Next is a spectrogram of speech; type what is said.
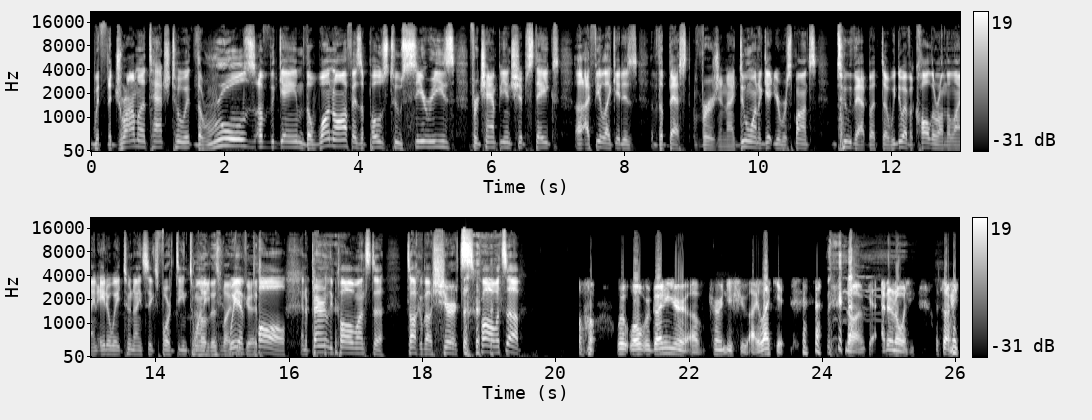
with the drama attached to it, the rules of the game, the one off as opposed to series for championship stakes. Uh, I feel like it is the best version. I do want to get your response to that, but uh, we do have a caller on the line 808 296 1420. Oh, this might We be have good. Paul, and apparently Paul wants to talk about shirts. Paul, what's up? Oh, well, well, regarding your uh, current issue, I like it. no, I'm, I don't know what. Sorry,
